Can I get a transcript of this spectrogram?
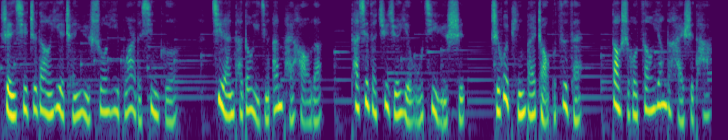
沈西知道叶晨玉说一不二的性格，既然他都已经安排好了，他现在拒绝也无济于事，只会平白找不自在，到时候遭殃的还是他。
